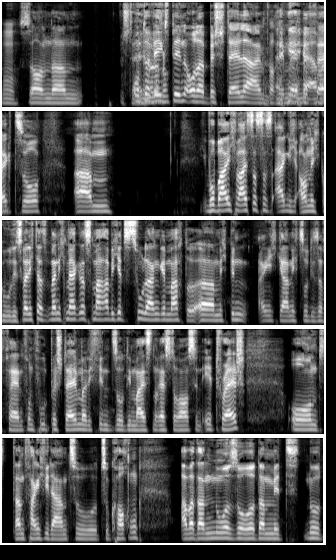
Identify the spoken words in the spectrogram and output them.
Hm. sondern Bestellen unterwegs oder so? bin oder bestelle einfach im Ja, Endeffekt so. Ähm, wobei ich weiß, dass das eigentlich auch nicht gut ist. Wenn ich das, wenn ich merke, das habe ich jetzt zu lang gemacht, ähm, ich bin eigentlich gar nicht so dieser Fan von Food bestellen, weil ich finde so die meisten Restaurants sind eh Trash und dann fange ich wieder an zu zu kochen. Aber dann nur so, damit, nur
